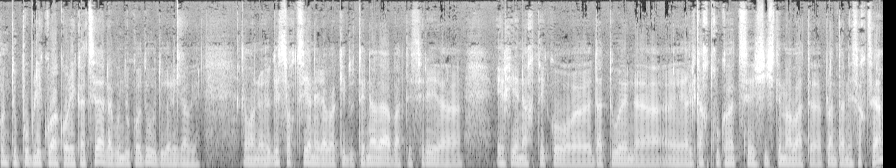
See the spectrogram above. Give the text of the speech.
kontu publikoak horrekatzea lagunduko du dudarik gabe. Bueno, gezortzian erabaki dutena da batez ere errien arteko uh, datuen uh, elkartrukatze sistema bat uh, plantan ezartzea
